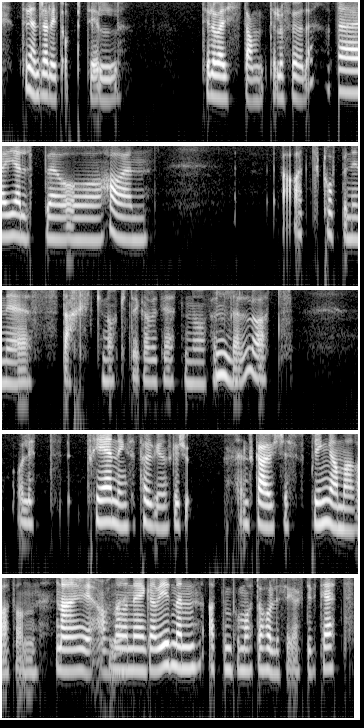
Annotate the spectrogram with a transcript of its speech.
trener seg litt opp til, til å være i stand til å føde. Det hjelper å ha en At kroppen din er sterk nok til graviditeten og fødsel, og at Og litt trening, selvfølgelig. En skal jo ikke, en skal jo ikke springe maraton ja, når en er gravid, men at en på en måte holder seg i aktivitet.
